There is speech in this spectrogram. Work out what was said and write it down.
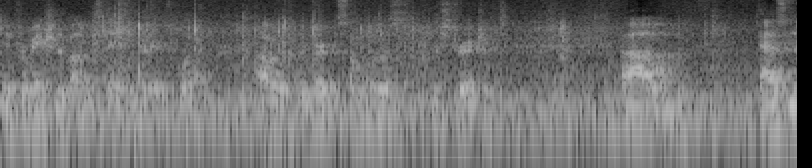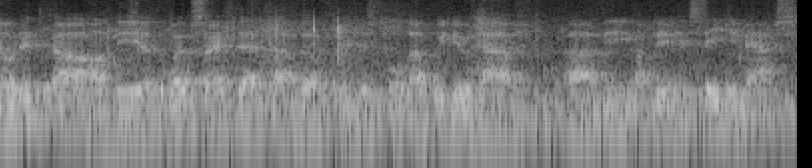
information about the staking area as well, with regard to some of those restrictions. Um, As noted on the, the website that uh, Bill just pulled up, we do have the updated staking maps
